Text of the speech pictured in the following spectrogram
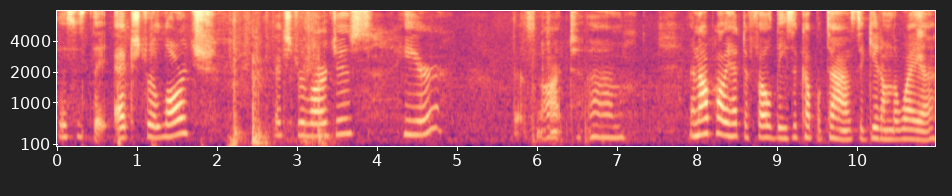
This is the extra large, extra larges here. That's not. Um, And I'll probably have to fold these a couple times to get them the way I,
